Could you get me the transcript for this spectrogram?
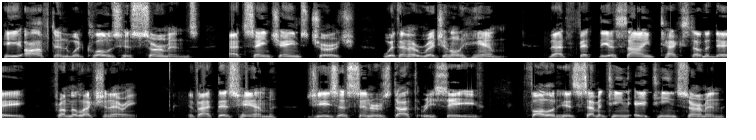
He often would close his sermons at St. James Church with an original hymn that fit the assigned text of the day from the lectionary. In fact, this hymn, Jesus Sinners Doth Receive, followed his 1718 sermon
